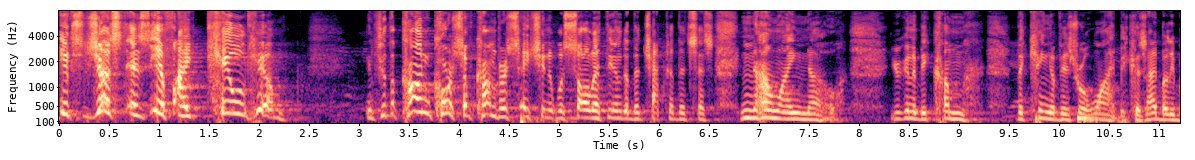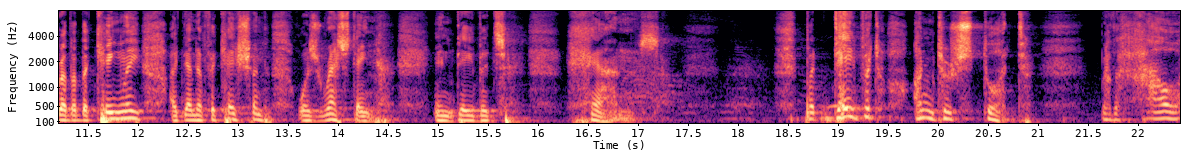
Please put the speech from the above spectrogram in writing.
It's just as if I killed him. And through the concourse of conversation, it was Saul at the end of the chapter that says, Now I know you're going to become the king of Israel. Why? Because I believe, brother, the kingly identification was resting in David's hands. But David understood, brother, how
